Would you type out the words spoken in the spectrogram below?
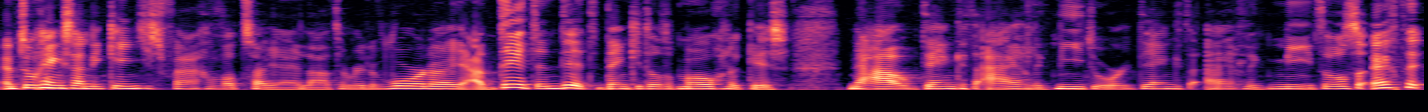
En toen ging ze aan die kindjes vragen, wat zou jij later willen worden? Ja, dit en dit. Denk je dat het mogelijk is? Nou, ik denk het eigenlijk niet hoor. Ik denk het eigenlijk niet. Het was echt,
